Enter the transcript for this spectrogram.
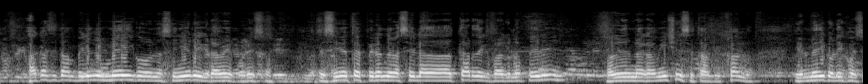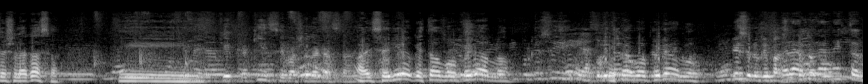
no sé qué- Acá se estaban peleando un médico con la señora y grabé por eso. El señor está esperando a las 6 de la tarde para que lo operen, para que le den una camilla y se estaba quejando. Y el médico le dijo que se vaya a la casa. Y ¿Qué- ¿A quién se vaya a la casa? al señor que estaba por operarlo. ¿Por qué sí? Porque Estaba por operarlo. Eso es lo que pasa. Pará, pará. Néstor,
